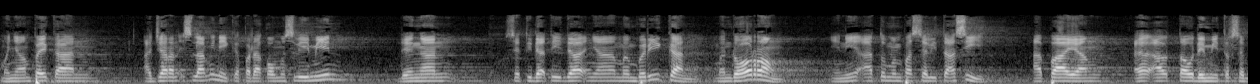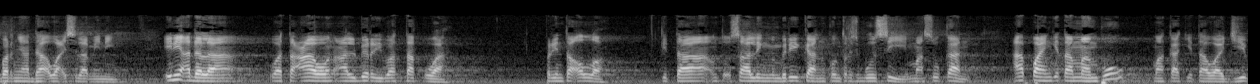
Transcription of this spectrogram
menyampaikan ajaran Islam ini kepada kaum muslimin dengan setidak-tidaknya memberikan mendorong ini atau memfasilitasi apa yang eh, atau demi tersebarnya dakwah Islam ini ini adalah wa ta'awun 'al birri wat taqwa. Perintah Allah kita untuk saling memberikan kontribusi, masukan apa yang kita mampu, maka kita wajib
